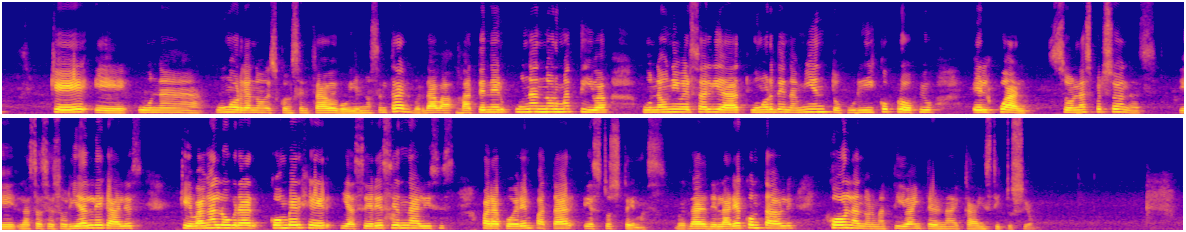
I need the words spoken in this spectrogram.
que eh, una, un órgano desconcentrado de gobierno central, ¿verdad? Va, va, a tener una normativa, una universalidad, un ordenamiento jurídico propio, el cual son las personas eh, las asesorías legales que van a lograr converger y hacer ese análisis para poder empatar estos temas, ¿verdad? Desde el área contable con la normativa interna de cada institución.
